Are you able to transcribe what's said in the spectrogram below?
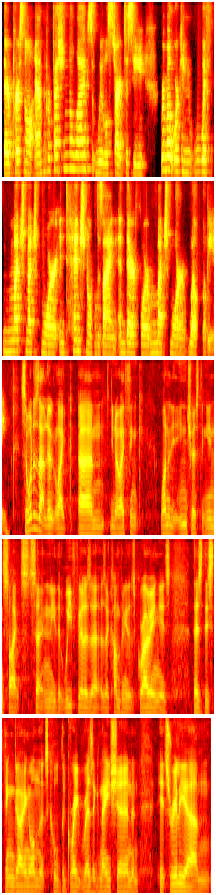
their personal and professional lives, we will start to see remote working with much, much more intentional design and therefore much more well being. So, what does that look like? Um, you know, I think one of the interesting insights, certainly, that we feel as a, as a company that's growing is there's this thing going on that's called the Great Resignation, and it's really um,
